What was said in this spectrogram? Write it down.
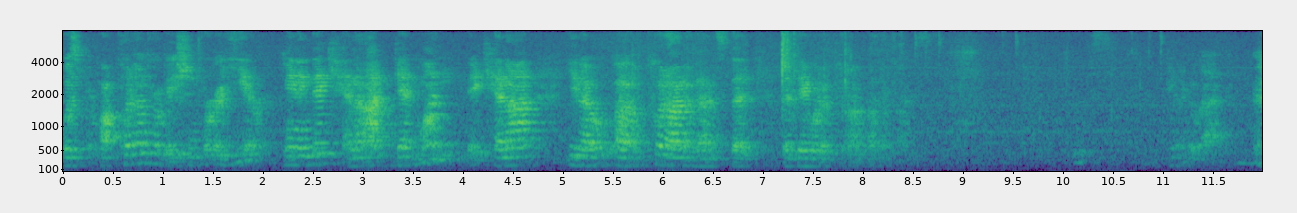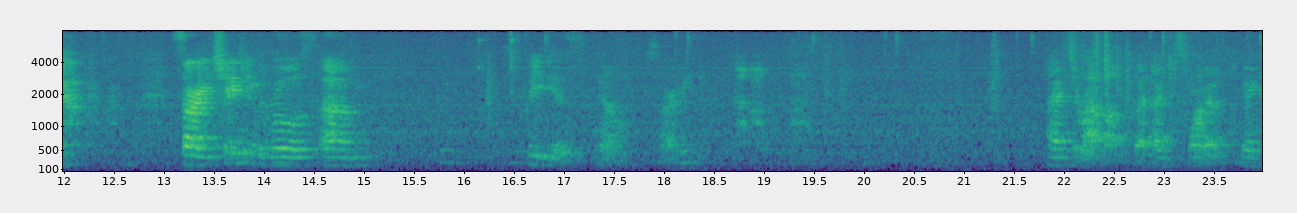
was put on probation for a year, meaning they cannot get money. They cannot, you know, uh, put on events that, that they would have put on otherwise. Oops, I'm gonna go back. Sorry, changing the rules. Um, previous, no, sorry. I have to wrap up, but I just want to make a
